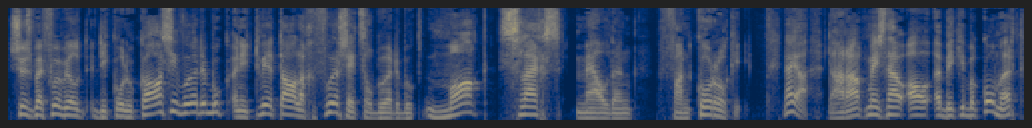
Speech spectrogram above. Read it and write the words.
soos byvoorbeeld die kollokasie woordeboek in die tweetalige voorsetsel woordeboek, maak slegs melding van korreltjie. Nou ja, dan raak mens nou al 'n bietjie bekommerd,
